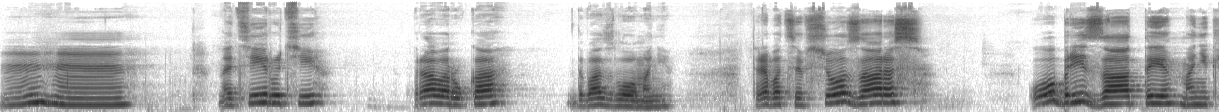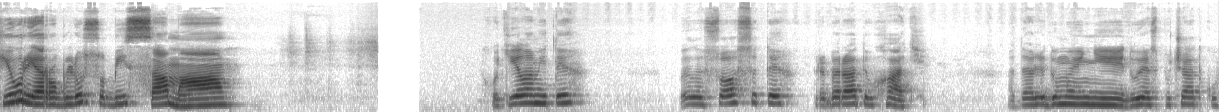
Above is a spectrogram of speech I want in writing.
Угу. На цій руці права рука, два зломані. Треба це все зараз обрізати. Манікюр я роблю собі сама. Хотіла б йти пилисосити, прибирати в хаті. А далі думаю, ні, йду я спочатку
